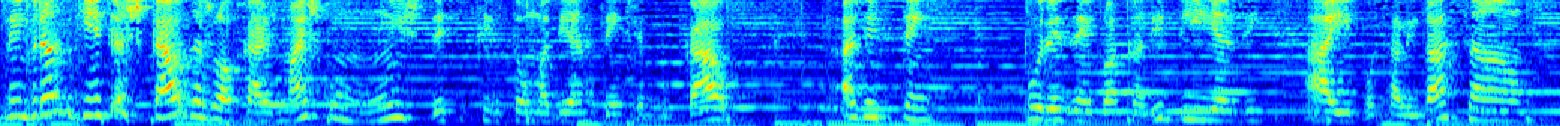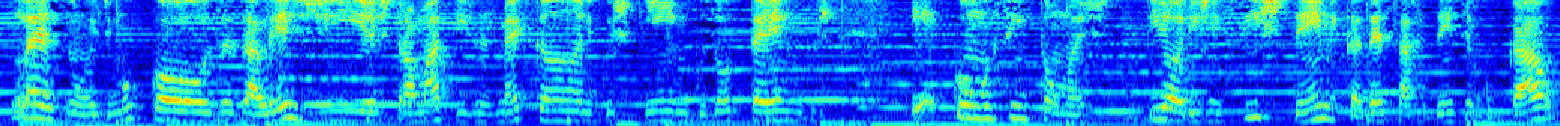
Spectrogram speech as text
Lembrando que entre as causas locais mais comuns desse sintoma de ardência bucal, a gente tem, por exemplo, a candidíase, a hipossalivação, lesões de mucosas, alergias, traumatismos mecânicos, químicos ou térmicos. E como sintomas de origem sistêmica dessa ardência bucal,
